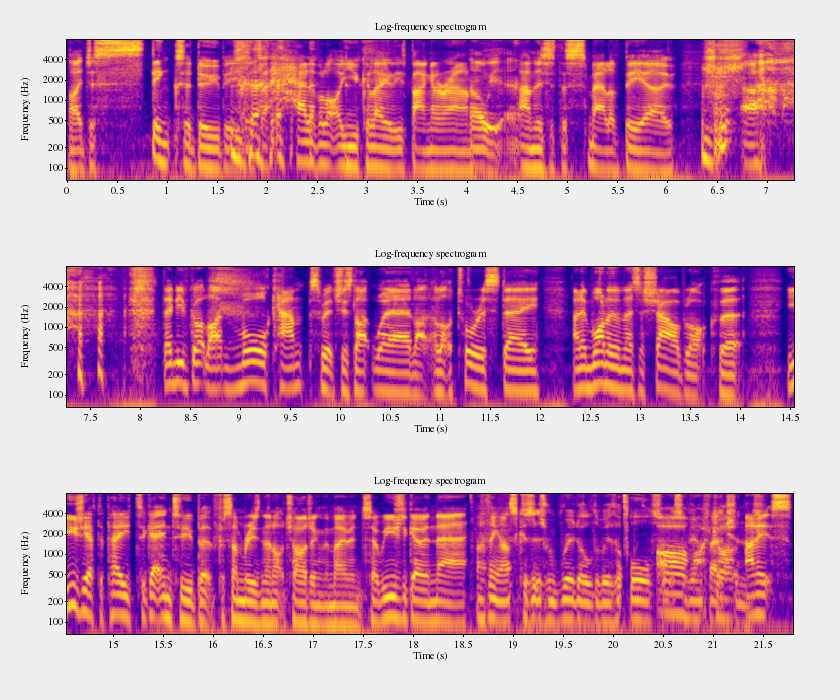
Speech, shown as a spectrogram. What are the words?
Like, just stinks of doobie. There's a hell of a lot of ukuleles banging around. Oh, yeah. And there's just the smell of BO. uh, then you've got like more camps, which is like where like a lot of tourists stay, and in one of them there's a shower block that you usually have to pay to get into, but for some reason they're not charging at the moment. So we usually go in there. I think that's because it's riddled with all sorts oh of my infections. god! And it's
